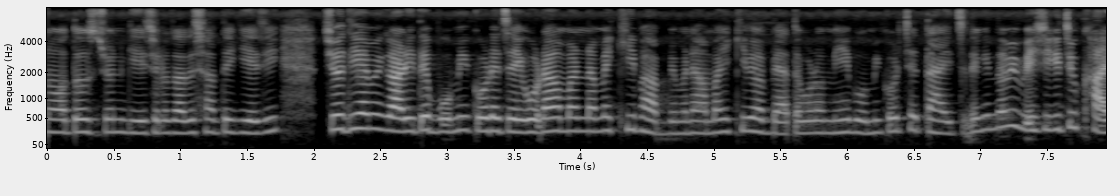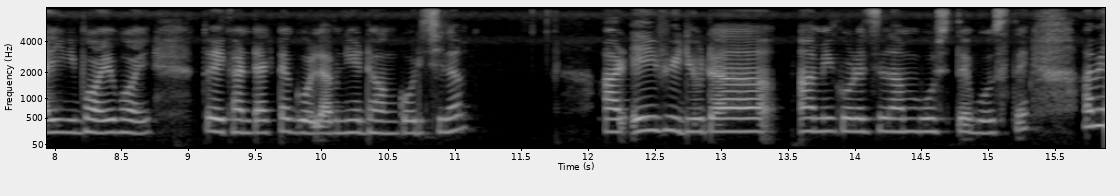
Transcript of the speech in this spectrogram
ন দশজন গিয়েছিল, তাদের সাথে গিয়েছি। যদি আমি গাড়িতে বমি করে যাই, ওরা আমার নামে কী ভাববে? মানে আমায় কী ভাববে? এত বড় মেয়ে বমি করছে, তাই জন্য কিন্তু আমি বেশি কিছু খাইনি, ভয়ে ভয়ে। তো এখানটা একটা গোলাপ নিয়ে ঢং করছিলাম। আর এই ভিডিওটা আমি করেছিলাম বসতে বসতে। আমি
